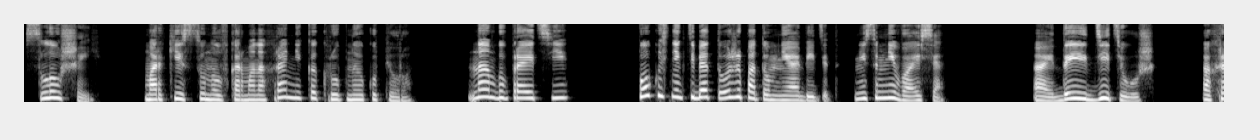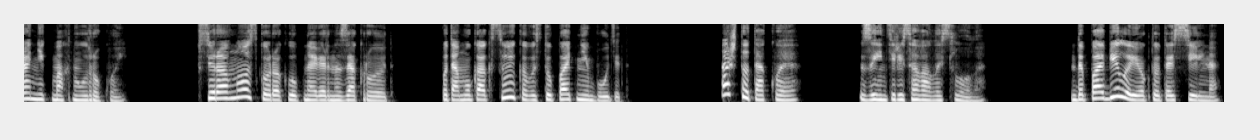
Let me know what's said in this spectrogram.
«Слушай», — Маркиз сунул в карман охранника крупную купюру. «Нам бы пройти. Фокусник тебя тоже потом не обидит, не сомневайся». «Ай, да идите уж», — охранник махнул рукой. «Все равно скоро клуб, наверное, закроют. потому как Сойка выступать не будет. «А что такое?» — заинтересовалась Лола. «Да побил ее кто-то сильно»,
